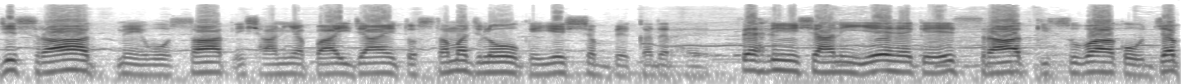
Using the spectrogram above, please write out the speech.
جس رات میں وہ سات نشانیاں پائی جائیں تو سمجھ لو کہ یہ شب قدر ہے۔ پہلی نشانی یہ ہے کہ اس رات کی صبح کو جب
